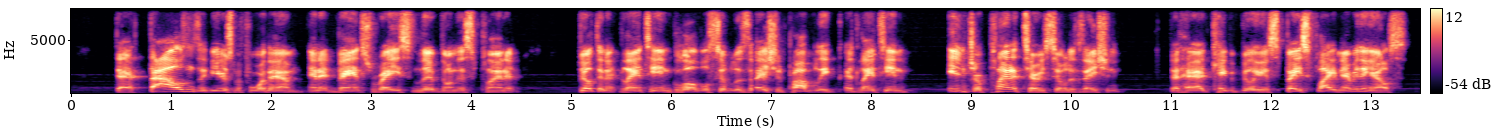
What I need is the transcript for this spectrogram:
that thousands of years before them, an advanced race lived on this planet, built an Atlantean global civilization, probably Atlantean interplanetary civilization that had capability of space flight and everything else,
